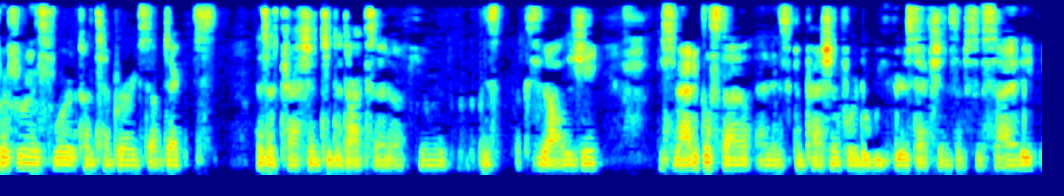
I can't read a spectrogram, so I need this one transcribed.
preference for contemporary subjects, his attraction to the dark side of human physiology, his radical style, and his compassion for the weaker sections of society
